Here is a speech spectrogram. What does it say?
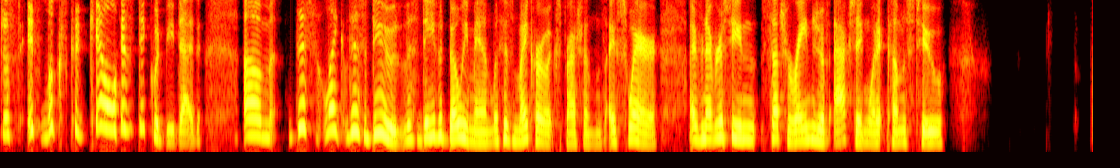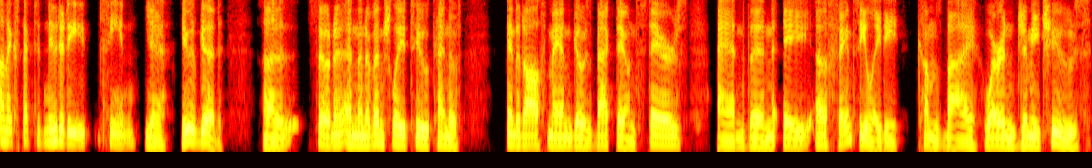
just if looks could kill, his dick would be dead. Um, this like this dude, this David Bowie man with his micro expressions. I swear, I've never seen such range of acting when it comes to unexpected nudity scene. Yeah, he was good. Uh, so and then eventually to kind of end it off, man goes back downstairs, and then a, a fancy lady comes by wearing Jimmy Choo's,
